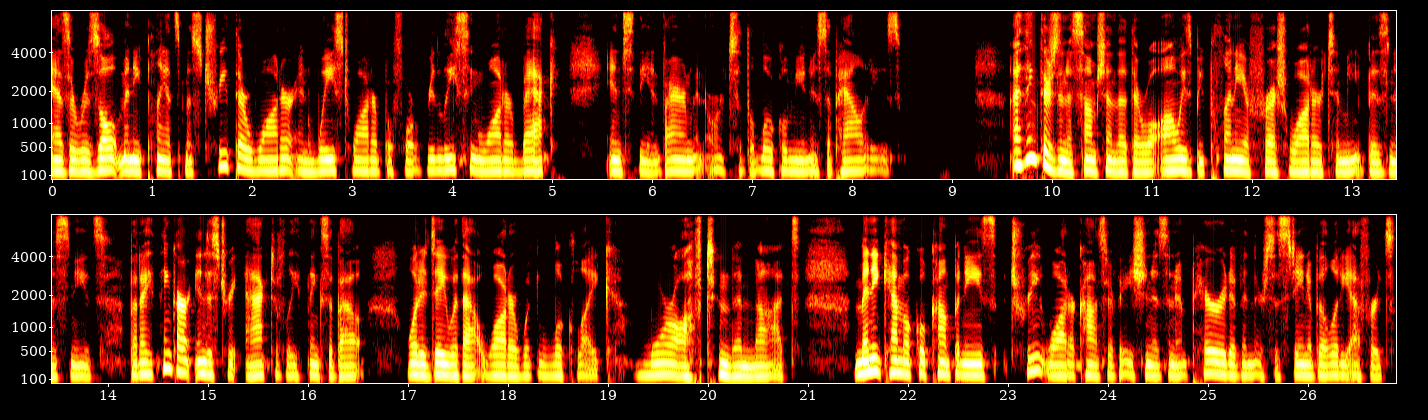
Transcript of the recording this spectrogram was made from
As a result, many plants must treat their water and wastewater before releasing water back into the environment or to the local municipalities. I think there's an assumption that there will always be plenty of fresh water to meet business needs, but I think our industry actively thinks about what a day without water would look like more often than not. Many chemical companies treat water conservation as an imperative in their sustainability efforts,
